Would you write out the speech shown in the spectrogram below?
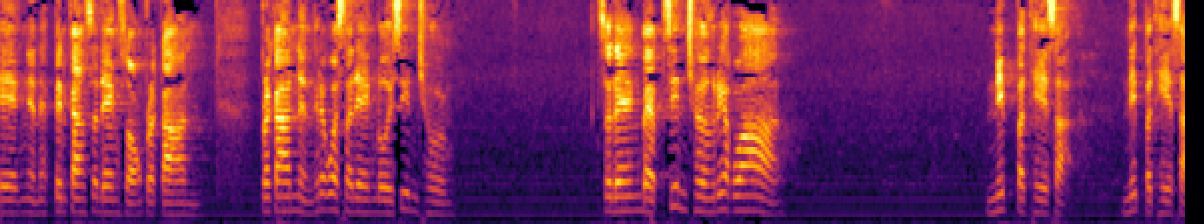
ดงเนี่ยนะเป็นการแสดงสองประการ ประการหนึ่งเรียกว่าแสดงโดยสิ้นเชิง แสดงแบบสิ้นเชิงเรียกว่า นิปเทสะนิปเทสะ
